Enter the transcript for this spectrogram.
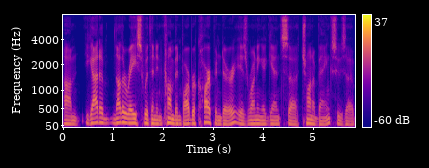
Um, you got another race with an incumbent. Barbara Carpenter is running against uh, Chauna Banks, who's a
